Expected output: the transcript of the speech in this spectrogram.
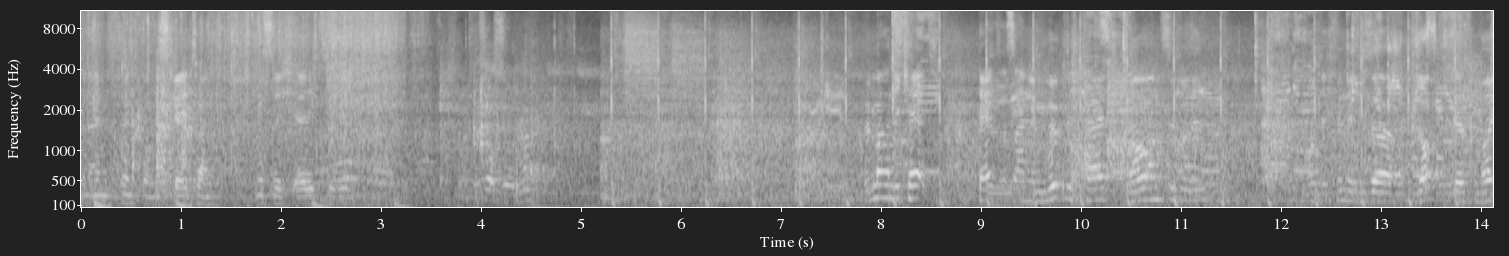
bin ein Fan von Skatern, muss ich ehrlich zugeben. Ist auch so, ne? Wir machen die Cat. Cat ist eine Möglichkeit, Mauern zu überwinden. Und ich finde, dieser Block, der neu,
